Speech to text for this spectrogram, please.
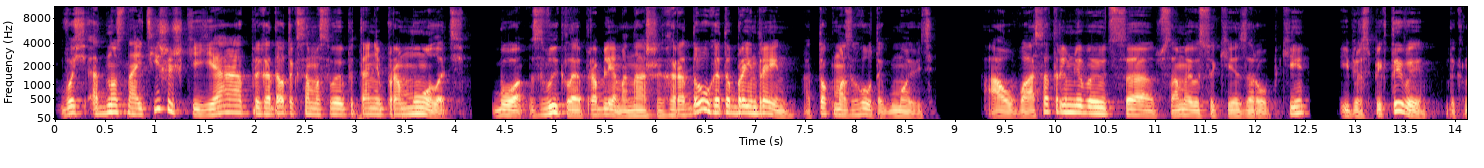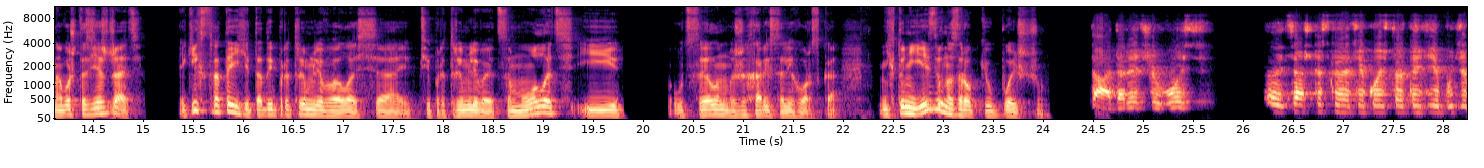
Вось адносна айцішачкі я прыгадаў таксама сваё пытанне пра моладзь бо звыклая праблема нашых гарадоў гэта брейндрейн адток мазгоў так мовіць. А у вас атрымліваюцца самыя высокія заробкі і перспектывы. Дык навошта з'язджаць? Якіх стратэгій тады прытрымлівалася ці прытрымліваецца моладзь і у цэлым жыхары салігорска. Ніхто не ездзіў на заробкі ў польшчу? Да дарэчы вось цяжка сказаць якой стратэгіі будзе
